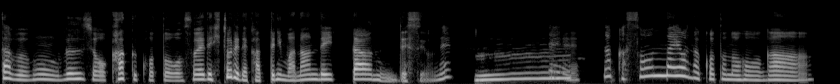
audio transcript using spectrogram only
多分文章を書くことを、それで一人で勝手に学んでいったんですよね。で、なんかそんなようなことの方が、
